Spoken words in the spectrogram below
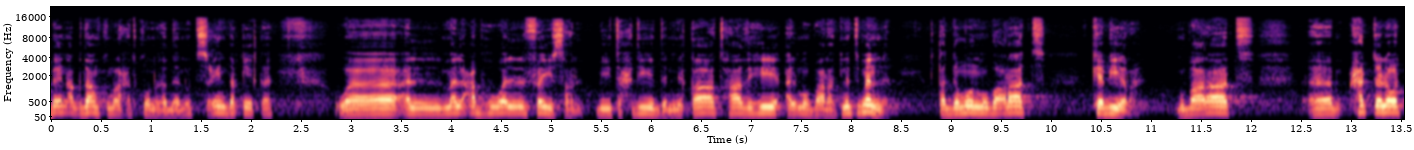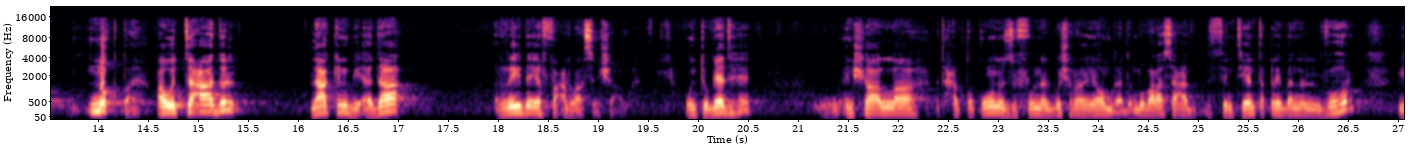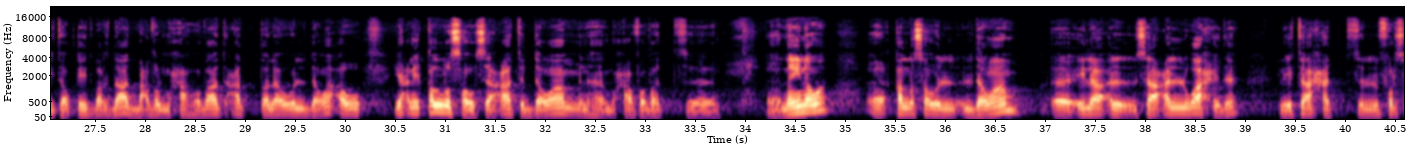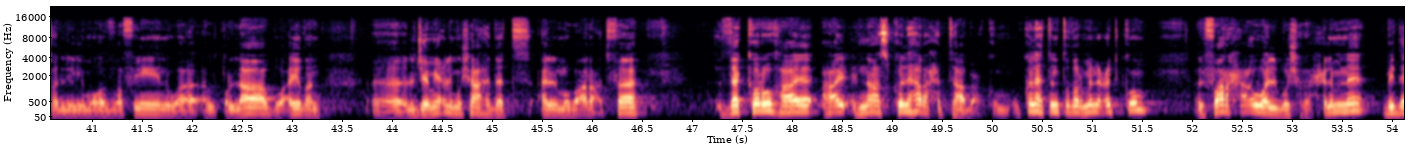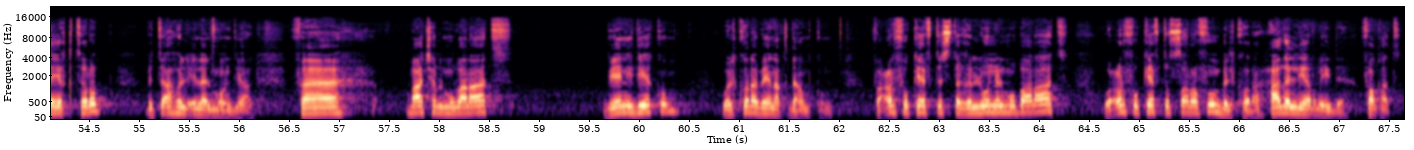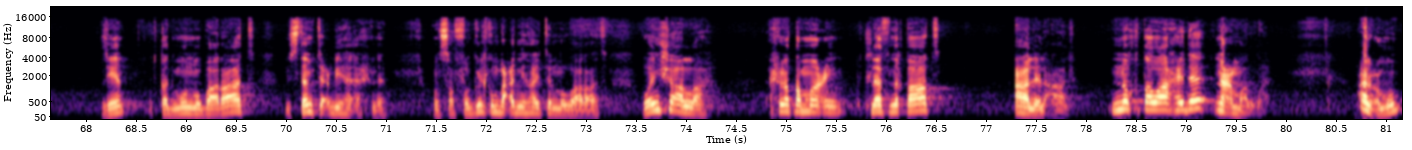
بين أقدامكم راح تكون غدا و90 دقيقة. والملعب هو الفيصل بتحديد النقاط. هذه المباراة نتمنى تقدمون مباراة كبيرة مباراة آه، حتى لو نقطة أو التعادل لكن بأداء نريده يرفع الرأس إن شاء الله. وأنتم قدها وإن شاء الله تحققون وتزفون البشرى يوم غد. المباراة ساعه الثنتين تقريبا الظهر بتوقيت بغداد. بعض المحافظات عطلوا الدوام أو يعني قلصوا ساعات الدوام منها محافظة آه، آه، نينوى. آه، قلصوا الدوام إلى الساعة الواحدة لإتاحة الفرصة للموظفين والطلاب وأيضا الجميع لمشاهدة المباراة. ف تذكروا هاي هاي الناس كلها راح تتابعكم وكلها تنتظر من عندكم الفرحة والبشرى حلمنا بدأ يقترب بالتاهل إلى المونديال. فباكر المباراة بين يديكم والكرة بين أقدامكم. فعرفوا كيف تستغلون المباراة وعرفوا كيف تتصرفون بالكرة. هذا اللي نريده فقط. زين؟ وتقدمون مباراة نستمتع بها إحنا ونصفق لكم بعد نهاية المباراة. وإن شاء الله إحنا طماعين. ثلاث نقاط عال العال نقطة واحدة. نعم الله على العموم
